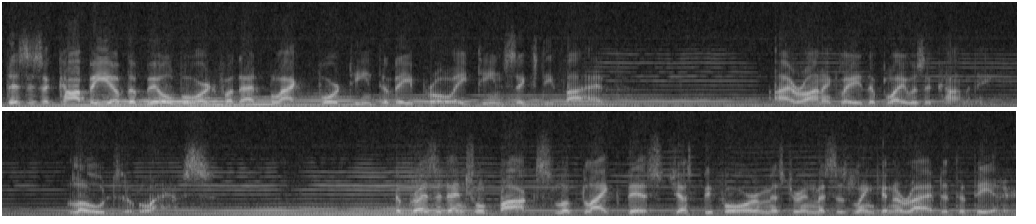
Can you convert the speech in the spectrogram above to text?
This is a copy of the billboard for that black 14th of April, 1865. Ironically, the play was a comedy. Loads of laughs. The presidential box looked like this just before Mr. and Mrs. Lincoln arrived at the theater.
